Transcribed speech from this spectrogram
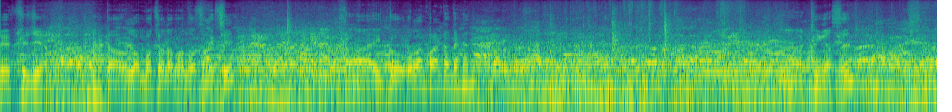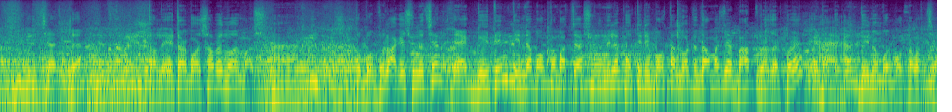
রেড ফ্রিজিয়ান এটা লম্বা চড়া ভালো আছে দেখছি। একটু ওলান পানটা দেখেন। ঠিক আছে। চারটা। তাহলে এটার বয়স হবে নয় মাস। হ্যাঁ। তো বন্ধুরা আগে শুনেছেন এক দুই তিন তিনটা বক্তা বাচ্চা একসঙ্গে নিলে প্রতিটি বক্তার লটের দাম আসবে বাহাত্তর হাজার করে। এটা হ্যাঁ, দেখেন দুই নম্বর বক্তা বাচ্চা।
